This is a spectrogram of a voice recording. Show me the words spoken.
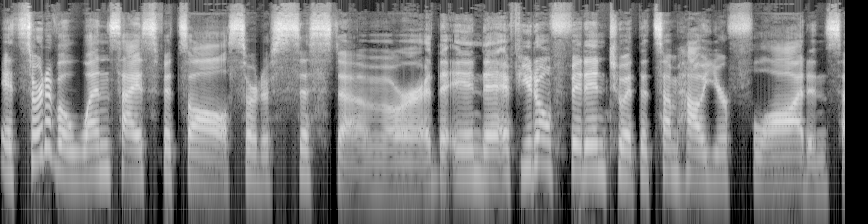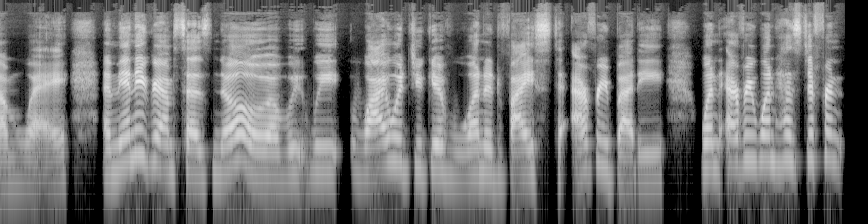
it's sort of a one size fits all sort of system, or the, the, if you don't fit into it, that somehow you're flawed in some way. And the Enneagram says, no, we, we why would you give one advice to everybody when everyone has different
